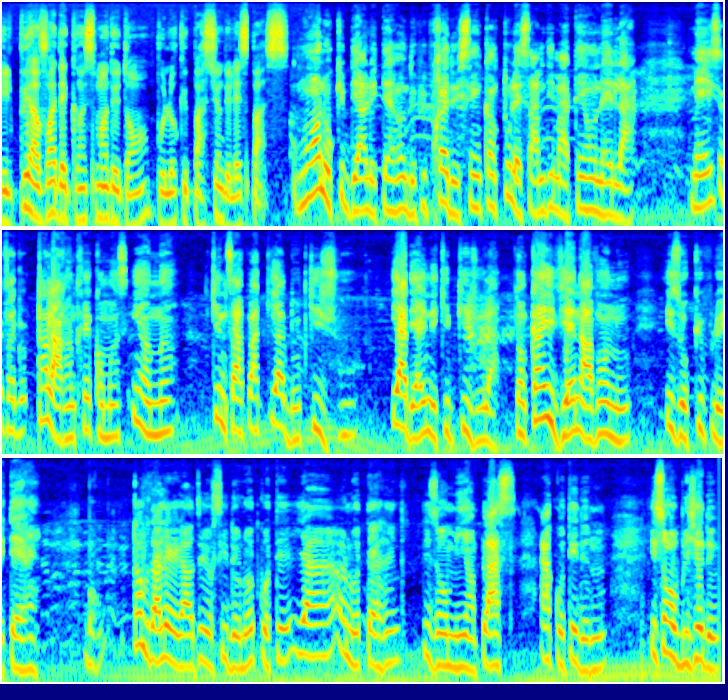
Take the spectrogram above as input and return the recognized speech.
il peut y avoir des grincements de dents pour l'occupation de l'espace. Nous, on occupe déjà le terrain depuis près de 5 ans. Tous les samedis matins, on est là. Mais c'est fait que quand la rentrée commence, il y en a qui ne savent pas qu'il y a d'autres qui jouent. Il y a déjà une équipe qui joue là. Donc quand ils viennent avant nous, ils occupent le terrain. Bon, quand vous allez regarder aussi de l'autre côté, il y a un autre terrain qu'ils ont mis en place à côté de nous. Ils sont obligés de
